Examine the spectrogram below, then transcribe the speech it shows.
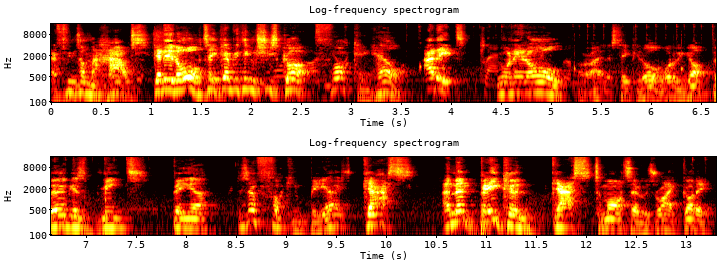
Everything's on the house. Get it all. Take everything she's got. Fucking hell. Add it. You want it all. Alright, let's take it all. What do we got? Burgers, meat, beer. There's no fucking beer. It's gas. And then bacon. Gas, tomatoes. Right, got it.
